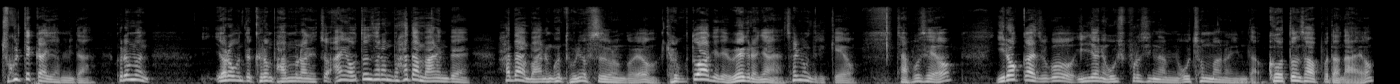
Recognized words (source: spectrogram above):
죽을 때까지 합니다. 그러면 여러분들 그런 반문하겠죠. 아니 어떤 사람도 하다 마는데 하다 마는 건 돈이 없어서 그런 거예요. 결국 또 하게 돼. 왜 그러냐? 설명드릴게요. 자 보세요. 1억 가지고 1년에 50%씩 남으면 5천만 원입니다. 그 어떤 사업보다 나아요.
